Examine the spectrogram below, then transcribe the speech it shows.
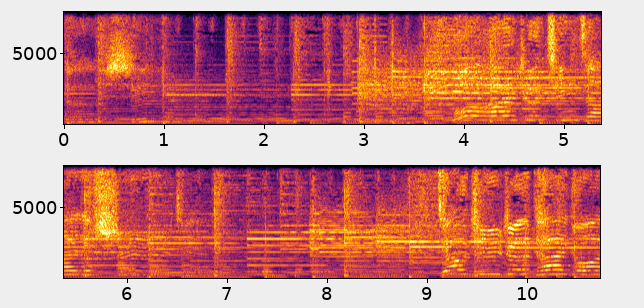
的心。我爱这精彩的世界交织着太多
